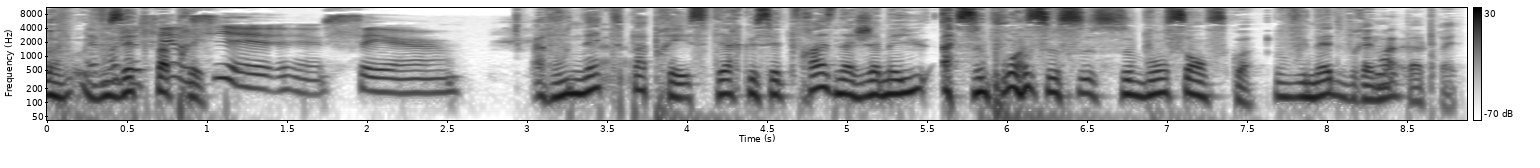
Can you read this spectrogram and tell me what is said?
Bah, Vous Mais moi, je êtes pas sais prêts. Aussi, euh, c'est. euh, Ah, vous n'êtes pas prêts. C'est-à-dire que cette phrase n'a jamais eu à ce point ce, ce, ce bon sens, quoi. Vous n'êtes vraiment Ouais. pas prêts.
